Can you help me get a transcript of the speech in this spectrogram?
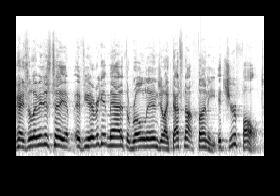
Okay, so let me just tell you if you ever get mad at the roll ins, you're like, that's not funny. It's your fault.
